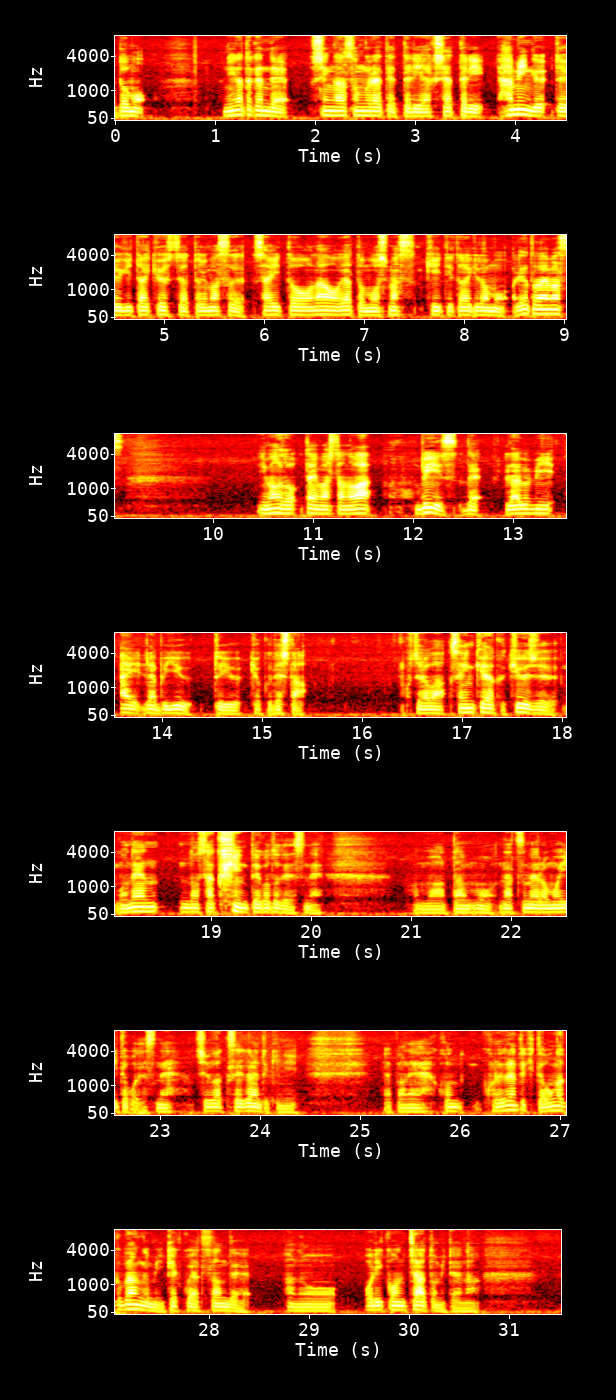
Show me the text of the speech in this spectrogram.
どうも。新潟県でシンガーソングライターやったり役者やったりハミングというギター教室やっております斉藤直也と申します。聞いていただきどうもありがとうございます。今ほど歌いましたのは Bees で Love Me I Love You という曲でした。こちらは1995年の作品ということでですね。またもう夏メロもいいとこですね。中学生ぐらいの時にやっぱねここれぐらいの時って音楽番組結構やってたんであのオリコンチャートみたいな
